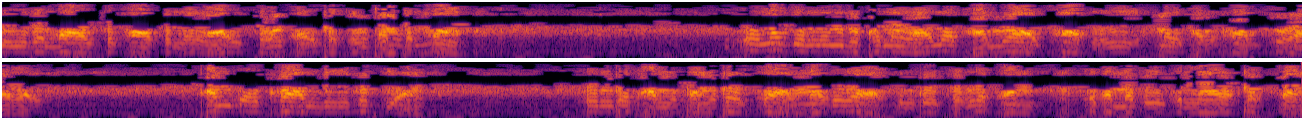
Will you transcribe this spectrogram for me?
มีบรรดาประชาชนหลายสงสัยกับเรื่องธรรมกันมากแล้วน่าจะมีบุคคลหลายมาถามว่าชาตินี้ไม่ทำความชั่วอะไร ทำแต่ความดีทุกอย่างคุณก็ทำกรรมก็สร้างมาด้วยว่าเป็นกุศลธรรมก็ทำมาเป็นสนาก็ฟัง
